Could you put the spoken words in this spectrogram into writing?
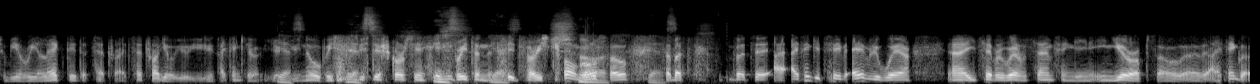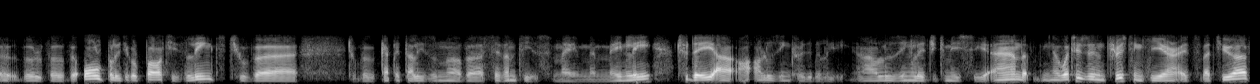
to be re-elected, etc., etc. You, you, you, I think you you, yes. you know this, yes. this discourse in, yes. Britain. It's very strong sure. also. Yes. So, but but uh, I think it's everywhere. Uh, it's everywhere the same thing in, in Europe. So uh, I think uh, the, the, the, all political parties linked to the to the capitalism of the 70s mainly, today are, are, losing credibility, are losing legitimacy. And what is interesting here is that you have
